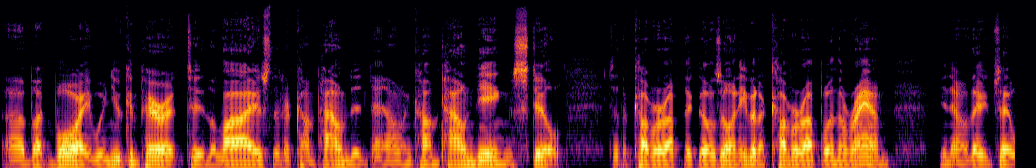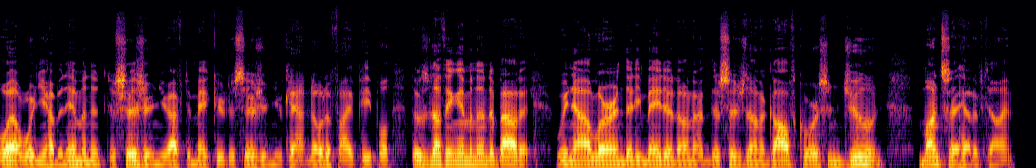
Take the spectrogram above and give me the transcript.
Uh, but boy, when you compare it to the lies that are compounded now and compounding still, to the cover up that goes on, even a cover up on the Iran. You know, they say, well, when you have an imminent decision, you have to make your decision. You can't notify people. There was nothing imminent about it. We now learned that he made it on a decision on a golf course in June, months ahead of time.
